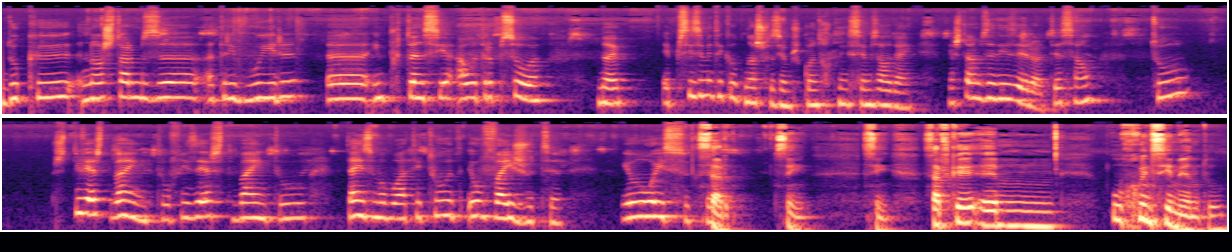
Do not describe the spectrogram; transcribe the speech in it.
do que nós estarmos a atribuir uh, importância à outra pessoa, não é? É precisamente aquilo que nós fazemos quando reconhecemos alguém. É estarmos a dizer, oh, atenção, tu estiveste bem, tu fizeste bem, tu tens uma boa atitude, eu vejo-te, eu ouço-te. Certo, sim, sim. Sabes que um, o reconhecimento, uh,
